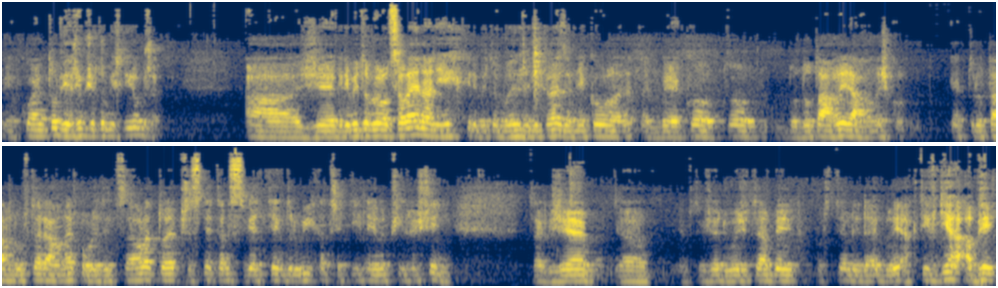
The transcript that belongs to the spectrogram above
jako já jim to věřím, že to myslí dobře. A že kdyby to bylo celé na nich, kdyby to byli ředitelé země koule, tak by jako to dotáhli dál, než jak to dotáhnou v té reálné politice, ale to je přesně ten svět těch druhých a třetích nejlepších řešení. Takže eh, já myslím, že je důležité, aby prostě lidé byli aktivní a aby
